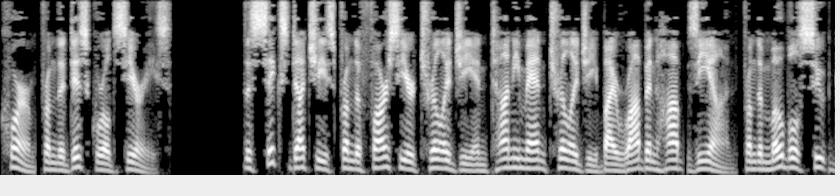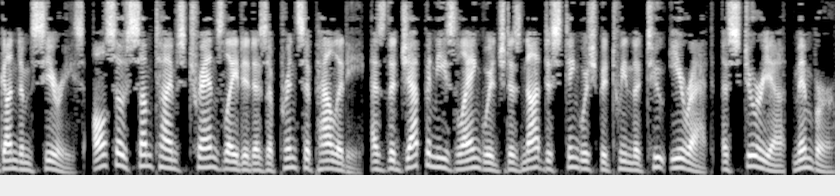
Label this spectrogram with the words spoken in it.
Quirm from the Discworld series the Six Duchies from the Farseer trilogy and Tawny Man trilogy by Robin Hobb from the Mobile Suit Gundam series, also sometimes translated as a principality, as the Japanese language does not distinguish between the two Erat, Asturia, Mimbre,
